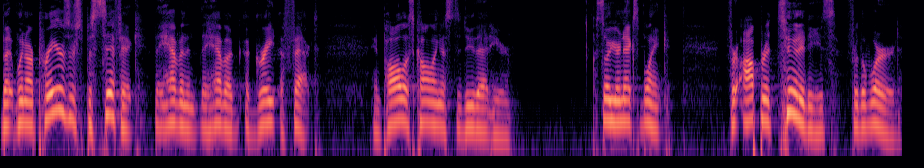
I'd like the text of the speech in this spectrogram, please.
but when our prayers are specific, they have, an, they have a, a great effect. And Paul is calling us to do that here. So, your next blank for opportunities for the word.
